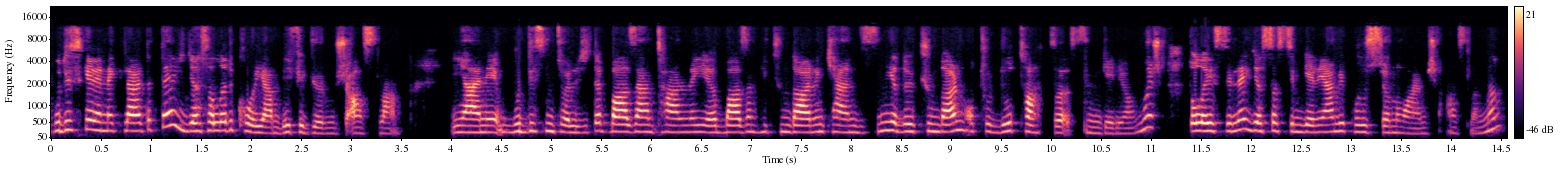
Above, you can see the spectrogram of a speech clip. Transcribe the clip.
Budist geleneklerde de yasaları koyan bir figürmüş aslan. Yani Budist mitolojide bazen tanrıyı, bazen hükümdarın kendisini ya da hükümdarın oturduğu tahtı simgeliyormuş. Dolayısıyla yasa simgeleyen bir pozisyonu varmış aslanın.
